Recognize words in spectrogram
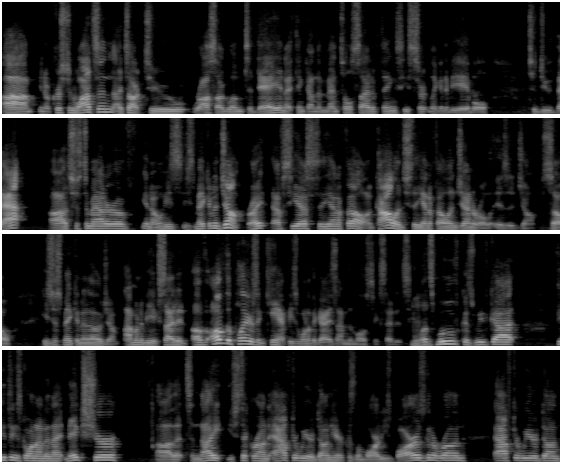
Um, you know, Christian Watson, I talked to Ross Uglem today, and I think on the mental side of things, he's certainly going to be able to do that. Uh, it's just a matter of, you know, he's he's making a jump, right? FCS to the NFL and college to the NFL in general is a jump. So he's just making another jump. I'm going to be excited of of the players in camp. He's one of the guys I'm the most excited to see. Mm-hmm. Let's move because we've got a few things going on tonight. Make sure uh, that tonight you stick around after we are done here because Lombardi's bar is going to run after we are done.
